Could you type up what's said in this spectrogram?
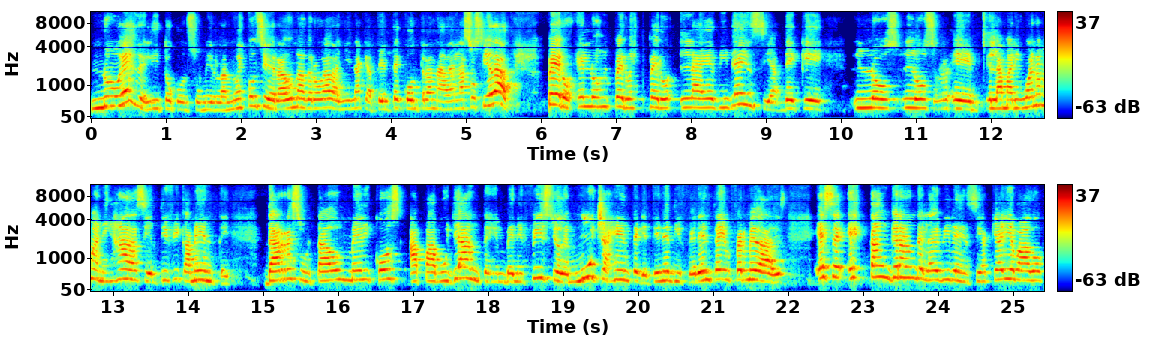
no es delito consumirla, no es considerada una droga dañina que atente contra nada en la sociedad. Pero, en los, pero, pero la evidencia de que los, los, eh, la marihuana manejada científicamente da resultados médicos apabullantes en beneficio de mucha gente que tiene diferentes enfermedades, ese es tan grande la evidencia que ha llevado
